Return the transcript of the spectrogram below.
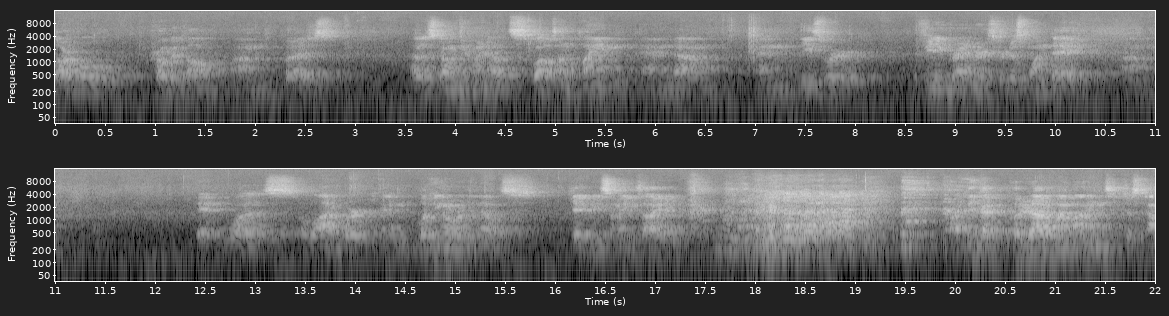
larval protocol, um, but I just, I was going through my notes while I was on the plane, and, um, and these were the feeding parameters for just one day. Um, it was a lot of work, and looking over the notes gave me some anxiety. I think I put it out of my mind just how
